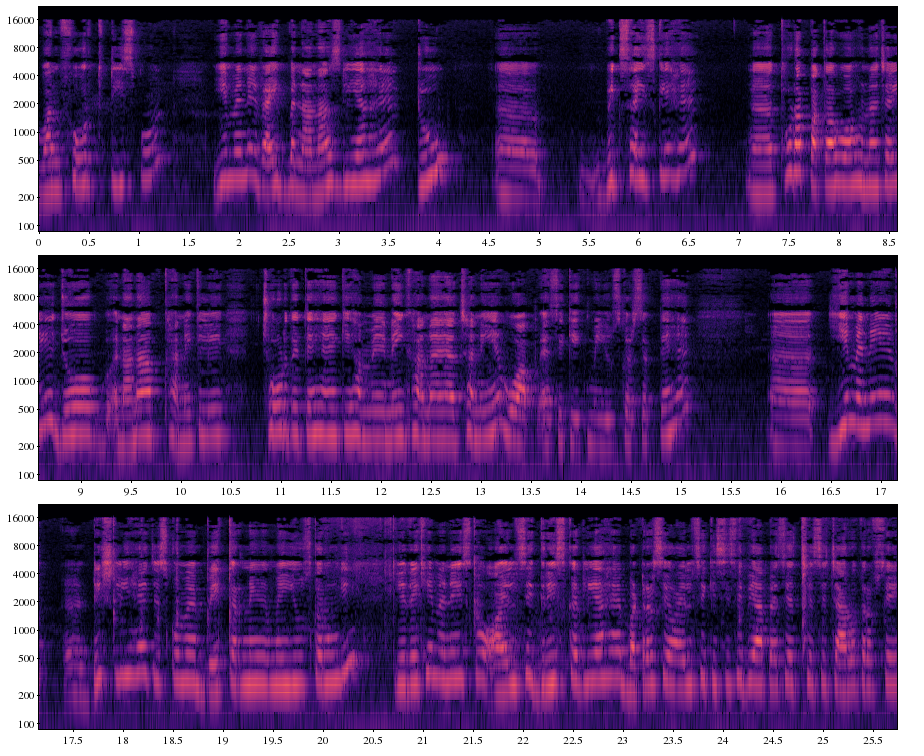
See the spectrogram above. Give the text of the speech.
वन फोर्थ टी स्पून ये मैंने राइट बनानाज लिया है टू बिग साइज़ के हैं। थोड़ा पका हुआ होना चाहिए, जो बनाना आप खाने के लिए छोड़ देते हैं कि हमें नहीं खाना है अच्छा नहीं है वो आप ऐसे केक में यूज़ कर सकते हैं। आ, ये मैंने डिश ली है जिसको मैं बेक करने में यूज़ करूँगी। ये देखिए मैंने इसको ऑयल से ग्रीस कर लिया है। बटर से ऑयल से किसी से भी आप ऐसे अच्छे से चारों तरफ़ से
